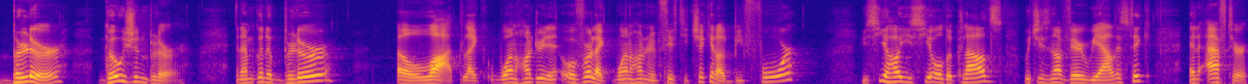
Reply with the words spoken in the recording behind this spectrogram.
blur, Gaussian blur. And I'm going to blur a lot, like 100 and over like 150. Check it out. Before, you see how you see all the clouds, which is not very realistic. And after,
